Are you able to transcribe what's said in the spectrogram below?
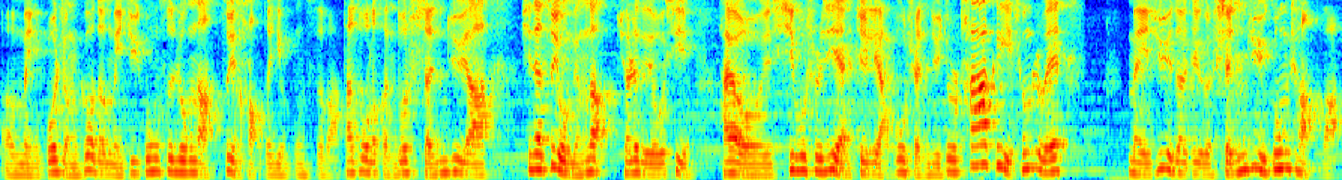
呃，美国整个的美剧公司中呢最好的一个公司吧。它做了很多神剧啊，现在最有名的《权力的游戏》还有《西部世界》这两部神剧，就是它可以称之为。美剧的这个神剧工厂吧，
